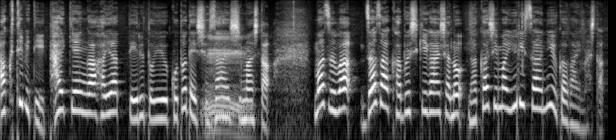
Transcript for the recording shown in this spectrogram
アクティビティ体験が流行っているということで取材しましたまずはザザ株式会社の中島ゆりさんに伺いました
